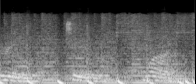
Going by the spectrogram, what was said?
Three, two, one.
